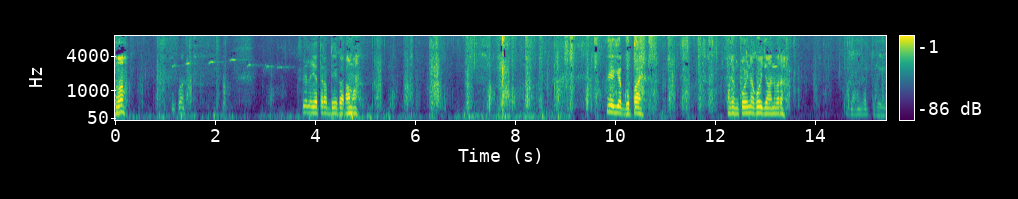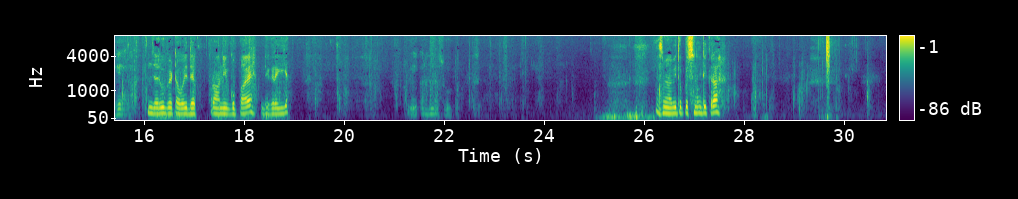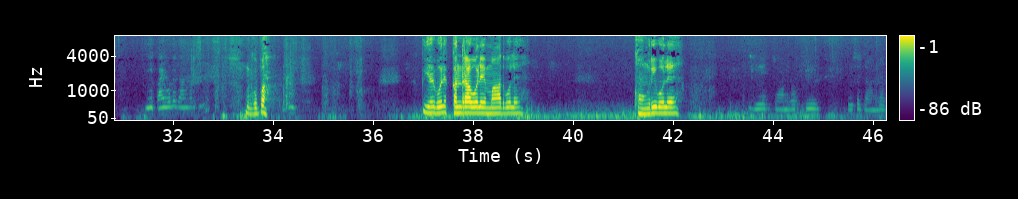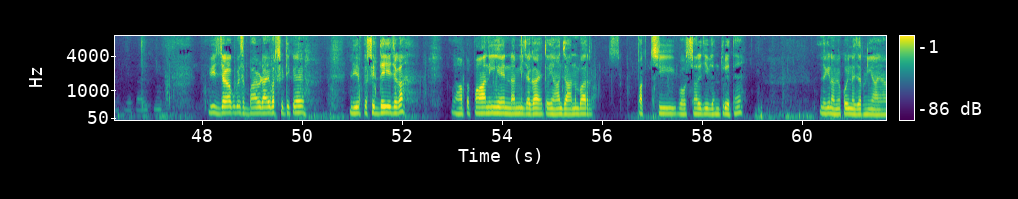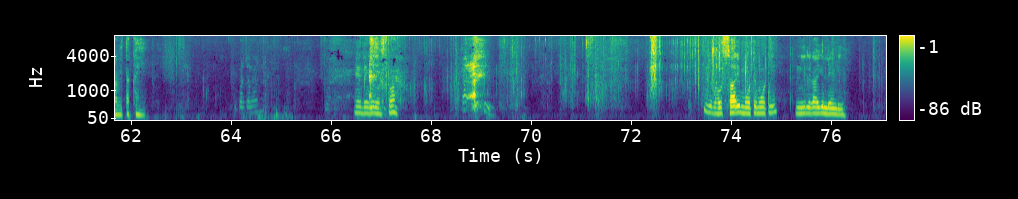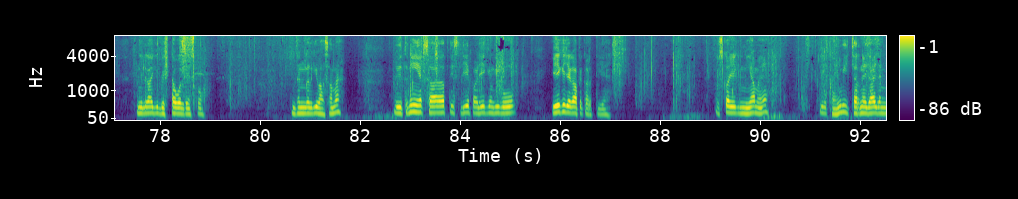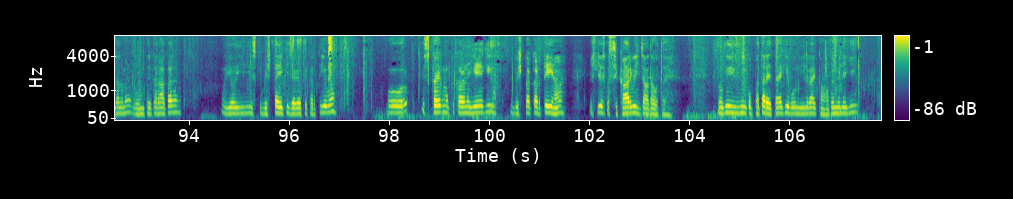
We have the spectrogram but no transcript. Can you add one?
हाँ। ऊपर। फिर ये तरफ़ देख रहा मैं। ये ये गुफा है। हम कोई ना कोई जानवर जानवर तो रही है ज़रूर बेटा वही देख पुरानी गुफा है दिख रही है। नहीं कर सूट। इसमें अभी तो कुछ नहीं दिख रहा है। ये बोले गुफा। ये बोले कंदरा बोले माद बोले खोंगरी बोले। इस जगह को वैसे बायोडाइवर्सिटी के लिए प्रसिद्ध है ये जगह। यहाँ पे पानी है नमी जगह है तो यहाँ जानवर पक्षी, बहुत सारे जीव जंतु रहते हैं। लेकिन हमें कोई नज़र नहीं आया अभी तक कहीं। ये देखो दोस्तों। ये बहुत सारी मोटी मोटी नील गाय की लेंडी। नीलगाय की बिस्टा बोलते हैं इसको। जंगल की भाषा में। इतनी एक साथ इसलिए पड़ी क्योंकि वो एक ही जगह पे करती है। उसका एक नियम है कि वो कहीं भी चरने जाए जंगल में, घूम फिर कर आकर यो इसकी विष्टा एक ही जगह पे करती है वो। और इसका एक मुख्य कारण ये है कि विष्टा करते ही यहाँ इसलिए उसका शिकार भी ज़्यादा होता है। क्योंकि उनको पता रहता है कि वो नीलगाय कहाँ पे मिलेगी,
